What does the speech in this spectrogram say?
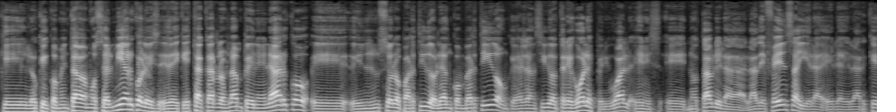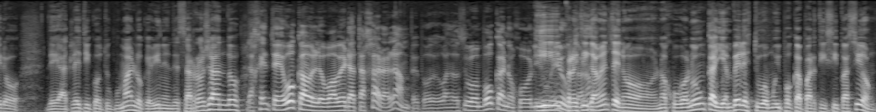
que lo que comentábamos el miércoles, de que está Carlos Lampe en el arco, eh, en un solo partido le han convertido, aunque hayan sido tres goles, pero igual es eh, notable la, defensa y el, arquero de Atlético Tucumán, lo que vienen desarrollando. La gente de Boca lo va a ver atajar a Lampe, porque cuando estuvo en Boca no jugó ni Y prácticamente ¿no? ¿no? jugó nunca y en Vélez tuvo muy poca participación.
